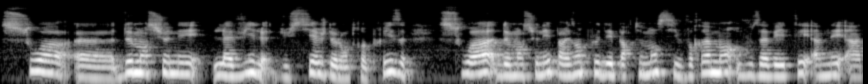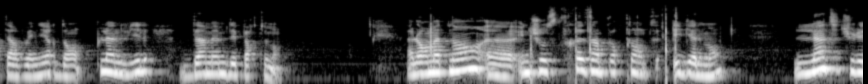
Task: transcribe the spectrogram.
soit euh, de mentionner la ville du siège de l'entreprise, soit de mentionner par exemple le département si vraiment vous avez été amené à intervenir dans plein de villes d'un même département. Alors maintenant, euh, une chose très importante également, l'intitulé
